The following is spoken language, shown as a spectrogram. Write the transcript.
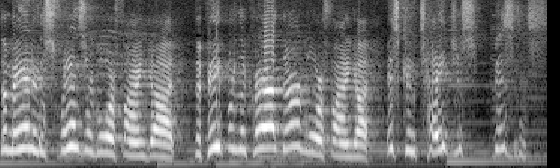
The man and his friends are glorifying God. The people in the crowd, they're glorifying God. It's contagious business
